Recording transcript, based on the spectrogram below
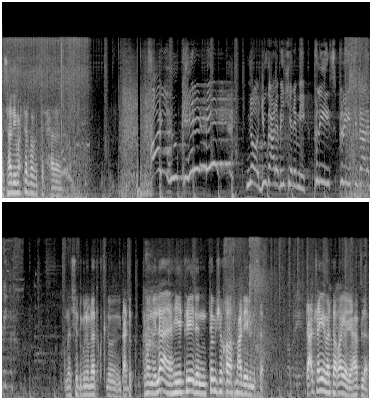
بس هذه محترفة بنت الحلال Are you kidding me? No, you gotta be kidding me. Please, please, you gotta be. لا شو تقولون لا تقتلون قاعد تقتلوني لا هي تريد إن تمشي وخلاص ما حد يلمسها قاعد باتل رويال يا هبلة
